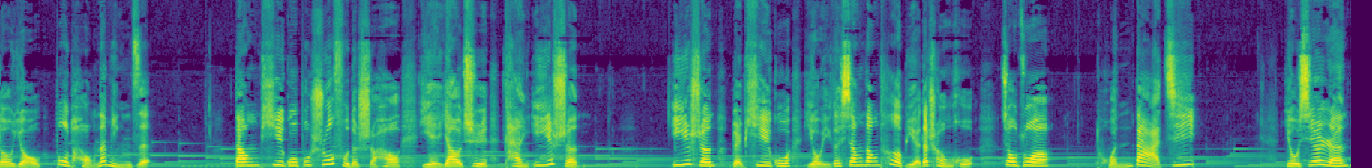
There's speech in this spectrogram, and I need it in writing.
都有不同的名字。当屁股不舒服的时候，也要去看医生。医生对屁股有一个相当特别的称呼，叫做“臀大肌”。有些人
